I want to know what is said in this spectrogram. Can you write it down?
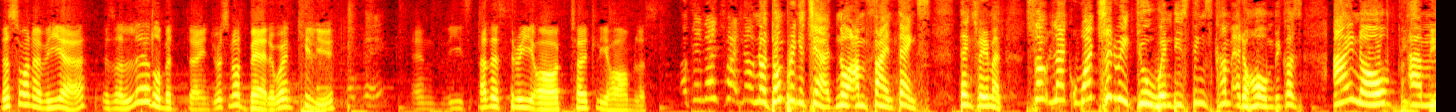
This one over here is a little bit dangerous. Not bad. It won't kill you. Okay. And these other three are totally harmless. Okay, that's fine. No, no, don't bring it here. No, I'm fine. Thanks. Thanks very much. So, like, what should we do when these things come at home? Because I know um,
